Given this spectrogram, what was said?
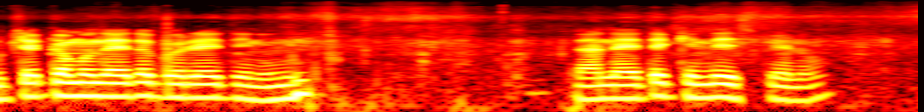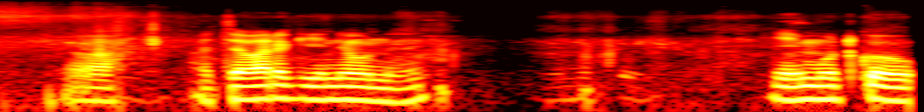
గుట్టెక్క ముందు అయితే గొర్రె తినింది. దాన్ని అయితే కింద వేసిపోయాను వచ్చే వరకు ఈయనే ఉన్నది. ఏం ముట్టుకోవు.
